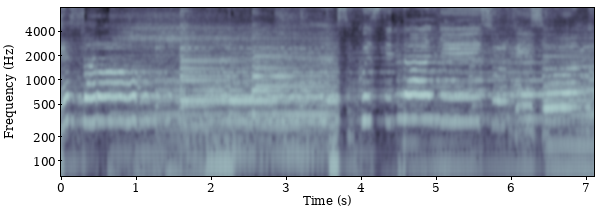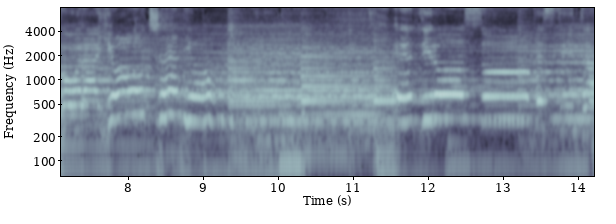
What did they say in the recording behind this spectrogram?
che farò? Se questi tagli sul viso ancora io ce li ho e di rosso vestita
